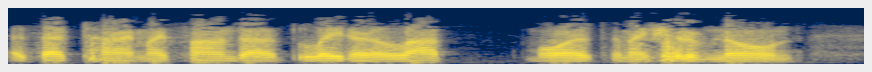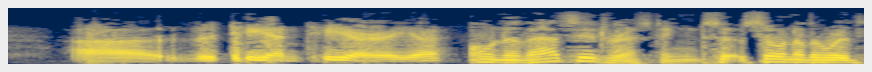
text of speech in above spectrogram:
at that time. I found out later a lot more than I should have known. Uh, the TNT area, Oh, no, that's interesting. So, so in other words,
